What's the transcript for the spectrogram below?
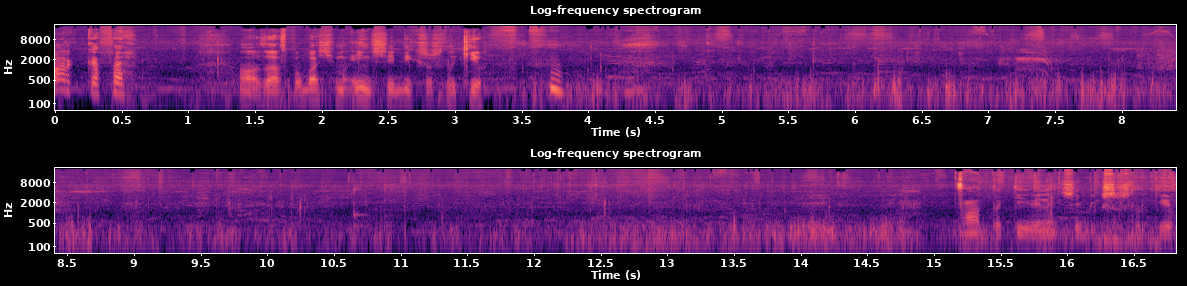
Парк кафе. О, зараз побачимо інший бік шашликів. От такий він інший бік шашликів.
